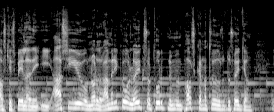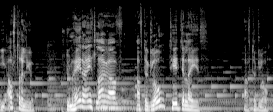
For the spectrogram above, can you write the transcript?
Áskei spilaði í Asíu og Norður Ameríku og lauk svo turnum um Páskarna 2017 í Ástralíu. Skulum heyra eitt lag af Afterglow, Afterglow. Afterglow,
